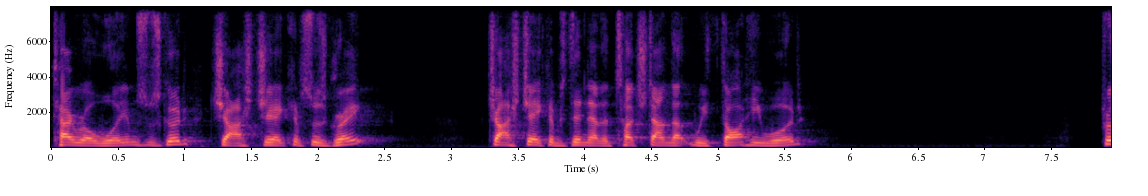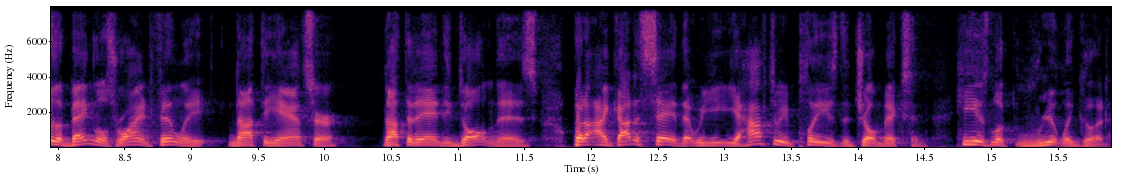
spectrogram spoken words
Tyrell Williams was good. Josh Jacobs was great. Josh Jacobs didn't have the touchdown that we thought he would. For the Bengals, Ryan Finley, not the answer. Not that Andy Dalton is, but I got to say that we, you have to be pleased that Joe Mixon, he has looked really good.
